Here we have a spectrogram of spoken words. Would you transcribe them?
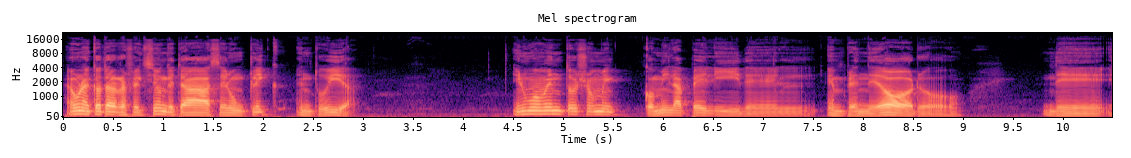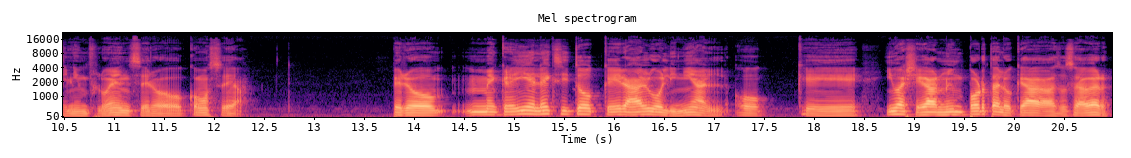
alguna que otra reflexión que te haga hacer un clic en tu vida. En un momento yo me comí la peli del emprendedor o del influencer o como sea pero me creí el éxito que era algo lineal o que iba a llegar, no importa lo que hagas. O sea, a ver,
